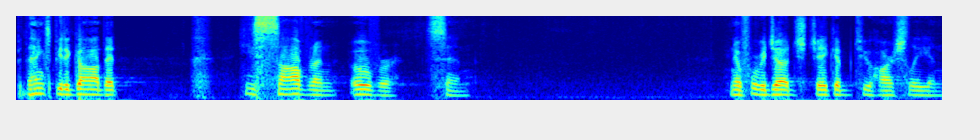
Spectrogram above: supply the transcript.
But thanks be to God that He's sovereign over sin. You know, before we judge Jacob too harshly, and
